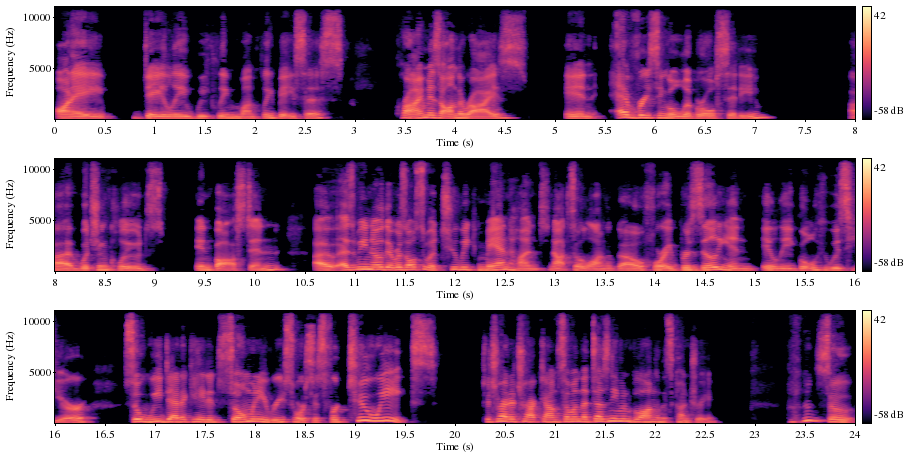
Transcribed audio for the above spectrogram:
on a daily, weekly, monthly basis crime is on the rise in every single liberal city, uh, which includes in Boston. Uh, as we know, there was also a two week manhunt not so long ago for a Brazilian illegal who was here. So we dedicated so many resources for two weeks to try to track down someone that doesn't even belong in this country. so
